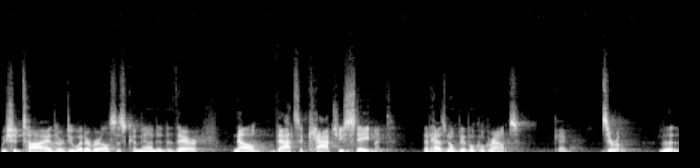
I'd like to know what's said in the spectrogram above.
we should tithe or do whatever else is commanded there. Now, that's a catchy statement that has no biblical grounds. Okay? Zero. The,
